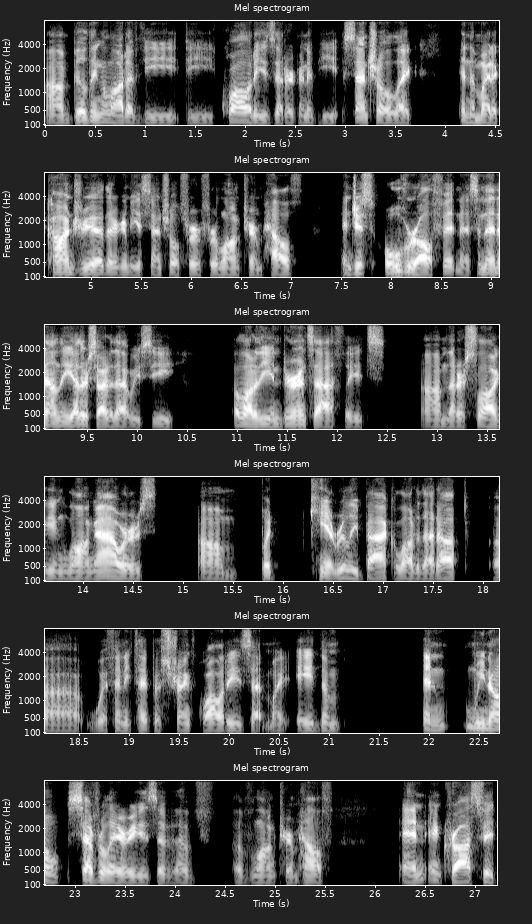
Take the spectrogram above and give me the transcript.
Um, building a lot of the the qualities that are going to be essential, like in the mitochondria, that are going to be essential for for long term health and just overall fitness. And then on the other side of that, we see a lot of the endurance athletes um, that are slogging long hours, um, but can't really back a lot of that up uh, with any type of strength qualities that might aid them. And we know several areas of of, of long term health, and and CrossFit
